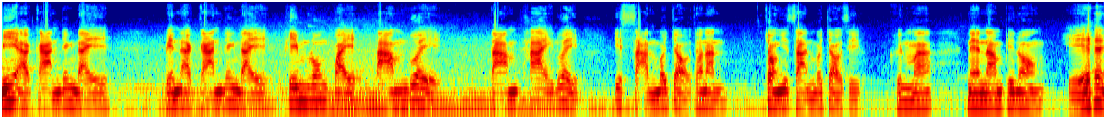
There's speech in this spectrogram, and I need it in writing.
มีอาการจังใด เป็นอาการจังใดพิมพ์ลงไปตามด้วยตามท้ายด้วยอีสานมือเจ้าเท่านั้น ช่องอีสานมือเจ้าสิขึ้นมา แนะนำพี่น้องเอง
